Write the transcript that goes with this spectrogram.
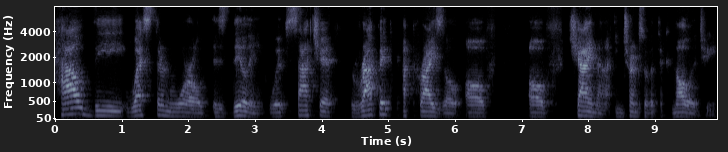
how the Western world is dealing with such a rapid appraisal of, of China in terms of the technology,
